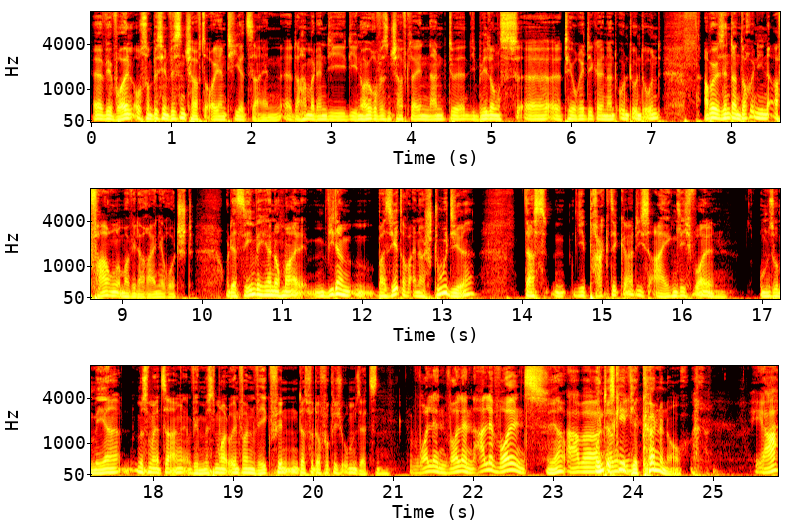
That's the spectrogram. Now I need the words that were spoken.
äh, wir wollen auch so ein bisschen wissenschaftsorientiert sein. Äh, da haben wir dann die, die Neurowissenschaftler genannt, äh, die Bildungstheoretiker genannt und, und, und. Aber wir sind dann doch in die Erfahrung immer wieder reingerutscht. Und jetzt sehen wir hier nochmal, wieder basiert auf einer Studie, dass die Praktiker dies eigentlich wollen umso mehr müssen wir jetzt sagen, wir müssen mal irgendwann einen Weg finden, dass wir doch wirklich umsetzen. Wollen, wollen, alle wollen's. Ja, aber und es geht, wir können auch. Ja,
